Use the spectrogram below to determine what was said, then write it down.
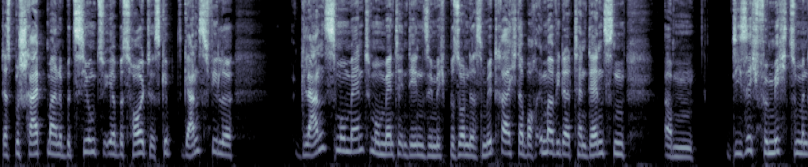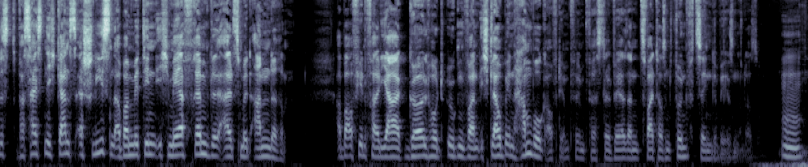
das beschreibt meine Beziehung zu ihr bis heute. Es gibt ganz viele Glanzmomente, Momente, in denen sie mich besonders mitreicht, aber auch immer wieder Tendenzen, ähm, die sich für mich zumindest, was heißt nicht ganz erschließen, aber mit denen ich mehr fremdel als mit anderen. Aber auf jeden Fall, ja, Girlhood irgendwann, ich glaube in Hamburg auf dem Filmfestival, wäre dann 2015 gewesen oder so. Mhm.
